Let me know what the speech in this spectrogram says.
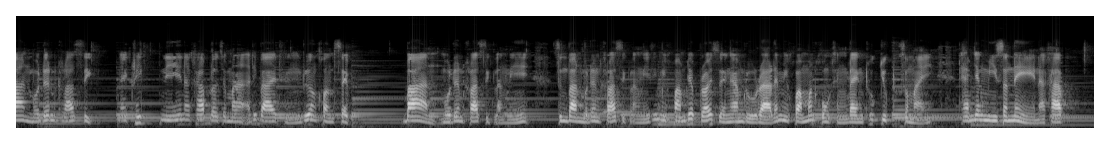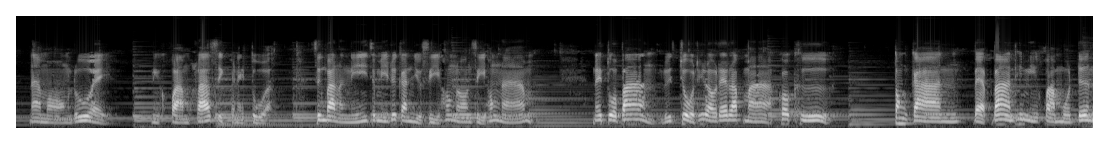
้านโมเดิร์นคลาสสิกในคลิปนี้นะครับเราจะมาอธิบายถึงเรื่องคอนเซปต์บ้านโมเดิร์นคลาสสิกหลังนี้ ซึ่งบ้านโมเดิร์นคลาสสิกหลังนี้ที่มีความเรียบร้อยสวยงามหรูหราและมีความมั่นคงแข็งแรงทุกยุคทุกสมัย แถมยังมีเสน่ห์นะครับน่ามองด้วยมีความคลาสสิกภายในตัว ซึ่งบ้านหลังนี้จะมีด้วยกันอยู่ 4 ห้องนอน 4 ห้องน้ำในตัวบ้านหรือโจทย์ที่เราได้รับมาก็คือ ต้องการแบบบ้านที่มีความโมเดิร์น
